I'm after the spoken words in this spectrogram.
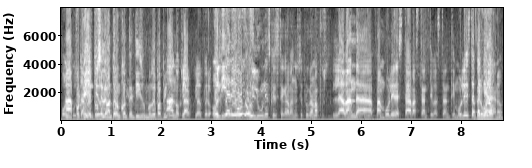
hoy, ah, porque ayer todos se levantaron contentísimos, ¿de papi? Ah, no, claro, claro. Pero el día de hoy, hoy lunes, que se está grabando este programa, pues la banda pambolera está bastante, bastante molesta. Pero bueno, ¿no?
